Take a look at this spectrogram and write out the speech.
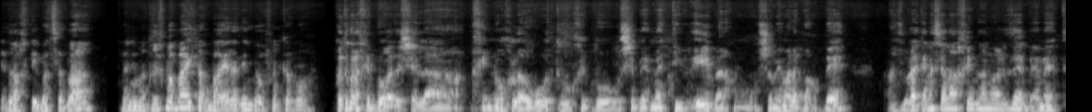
הדרכתי בצבא ואני מדריך בבית ארבעה ילדים באופן קבוע. קודם כל החיבור הזה של החינוך להורות הוא חיבור שבאמת טבעי ואנחנו שומעים עליו הרבה, אז אולי תנסה להרחיב לנו על זה באמת.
